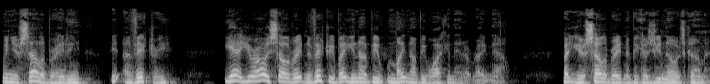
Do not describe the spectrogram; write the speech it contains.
when you're celebrating a victory. Yeah, you're always celebrating a victory, but you not be, might not be walking in it right now. But you're celebrating it because you know it's coming.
